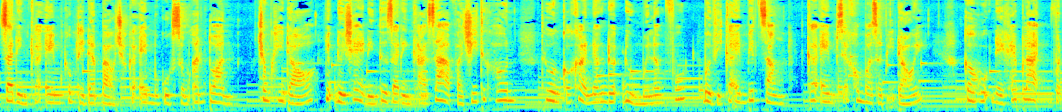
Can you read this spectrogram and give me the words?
Gia đình các em không thể đảm bảo cho các em một cuộc sống an toàn. Trong khi đó, những đứa trẻ đến từ gia đình khá giả và trí thức hơn thường có khả năng đợi đủ 15 phút bởi vì các em biết rằng các em sẽ không bao giờ bị đói. Cơ hội này khép lại vẫn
